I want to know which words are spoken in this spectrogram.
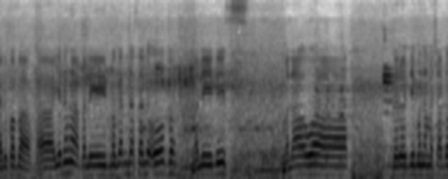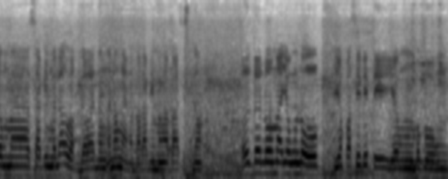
ano pa ba? Uh, yan na nga, bali maganda sa loob, malinis, malawak, pero hindi mo na masyadong masabing malawak gawa ng ano nga, maraming mga basis, no? Although luma yung loob, yung facility, yung bubong,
